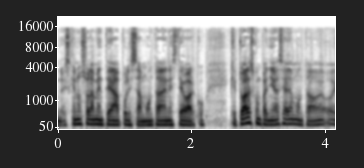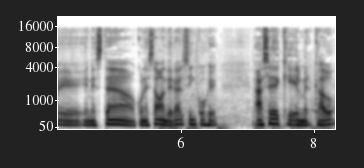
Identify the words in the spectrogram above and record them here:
es que no solamente Apple está montada en este barco, que todas las compañías se hayan montado eh, en esta, con esta bandera del 5G, hace de que el mercado,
